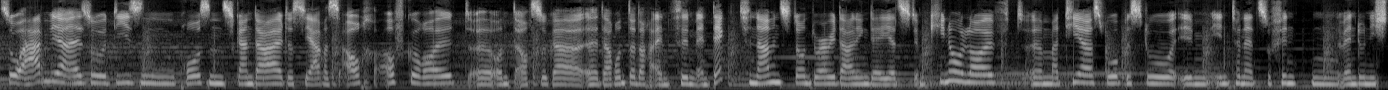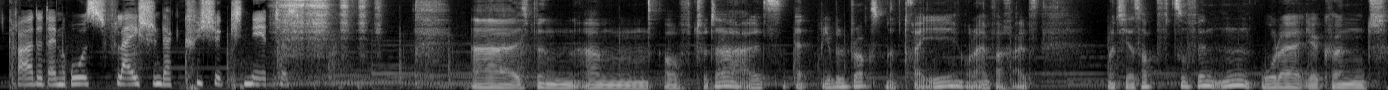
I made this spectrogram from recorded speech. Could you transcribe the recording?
So haben wir also diesen großen Skandal des Jahres auch aufgerollt äh, und auch sogar äh, darunter noch einen Film entdeckt namens Don't Worry Darling, der jetzt im Kino läuft. Äh, Matthias, wo bist du im Internet zu finden, wenn du nicht gerade dein rohes Fleisch in der Küche knetest? Äh, ich bin ähm, auf Twitter als @bibelbrox mit 3e oder einfach als Matthias Hopf zu finden oder ihr könnt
